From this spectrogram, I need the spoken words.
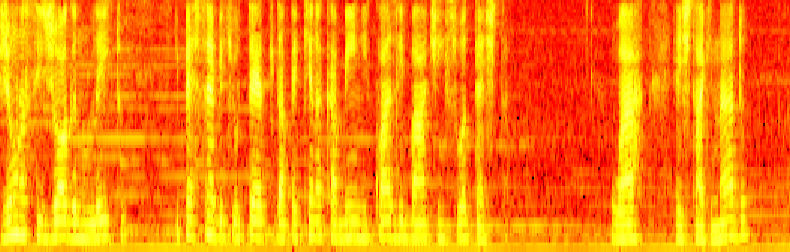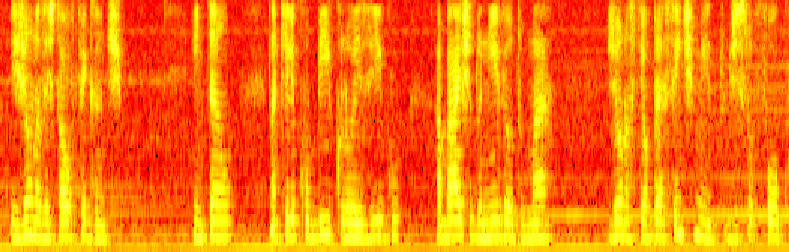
Jonas se joga no leito e percebe que o teto da pequena cabine quase bate em sua testa. O ar é estagnado e Jonas está ofegante. Então, naquele cubículo exíguo, abaixo do nível do mar, Jonas tem um pressentimento de sufoco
